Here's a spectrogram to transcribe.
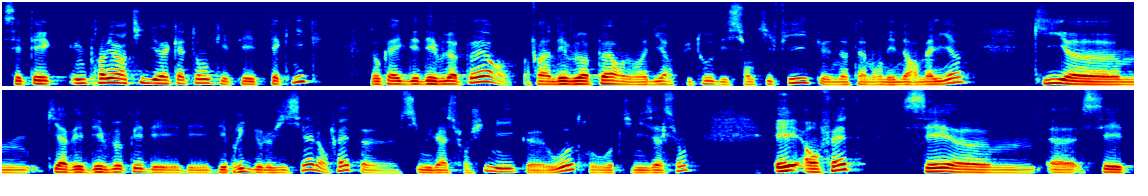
C'était une première partie du hackathon qui était technique, donc avec des développeurs, enfin développeurs, on va dire plutôt des scientifiques, notamment des normaliens, qui, euh, qui avaient développé des, des, briques de logiciels, en fait, euh, simulation chimique euh, ou autre, ou optimisation. Et en fait, ces, ces,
